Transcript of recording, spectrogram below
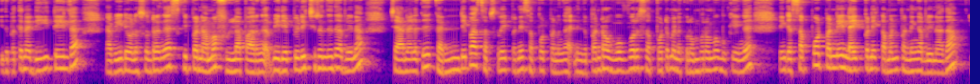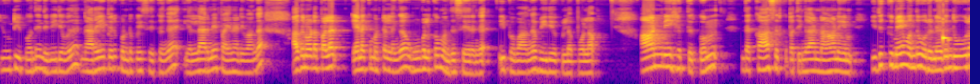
இதை பற்றின டீட்டெயில்டாக நான் வீடியோவில் சொல்கிறேங்க ஸ்கிப் பண்ணாமல் ஃபுல்லாக பாருங்கள் வீடியோ பிடிச்சிருந்தது அப்படின்னா சேனலுக்கு கண்டிப்பாக சப்ஸ்கிரைப் பண்ணி சப்போர்ட் பண்ணுங்கள் நீங்கள் பண்ணுற ஒவ்வொரு சப்போர்ட்டும் எனக்கு ரொம்ப ரொம்ப முக்கியங்க. நீங்கள் சப்போர்ட் பண்ணி லைக் பண்ணி கமெண்ட் பண்ணிங்க அப்படின்னா தான் யூடியூப் வந்து இந்த வீடியோவை நிறைய பேர் கொண்டு போய் சேர்க்குங்க. எல்லாருமே பயனடைவாங்க. அதனோட பலன் எனக்கு மட்டும் இல்லைங்க உங்களுக்கும் வந்து சேருங்க. இப்போ வாங்க வீடியோக்குள்ளே போகலாம் ஆன்மீகத்திற்கும் இந்த காசு இருக்குது பார்த்தீங்களா நாணயம். இதுக்குமே வந்து ஒரு நெடுந்தூர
